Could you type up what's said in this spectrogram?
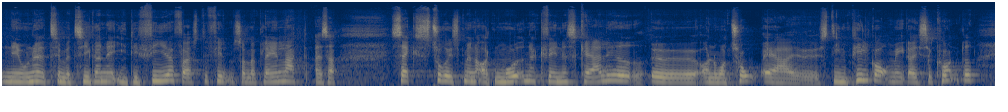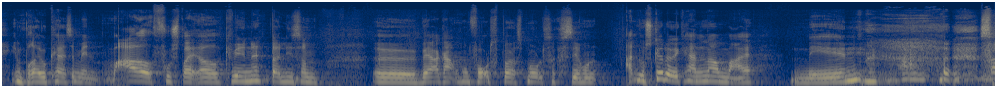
nævne tematikkerne i de fire første film, som er planlagt. Altså, sexturismen og den modne kvindes kærlighed. Øh, og nummer to er øh, Stine Pilgaard, meter i sekundet. En brevkasse med en meget frustreret kvinde, der ligesom øh, hver gang hun får et spørgsmål, så siger hun, nu skal det jo ikke handle om mig, men... så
